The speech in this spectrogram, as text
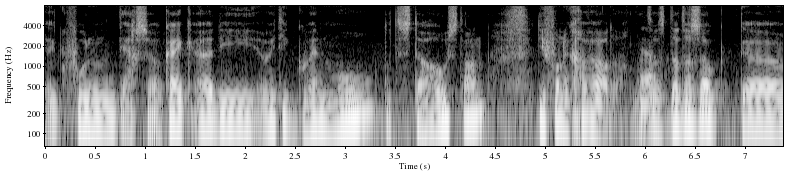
Ik voelde hem niet echt zo. Kijk, eh, die, weet je, Gwen Mool, dat is de host dan. Die vond ik geweldig. Dat, Ja. was, dat was ook de,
